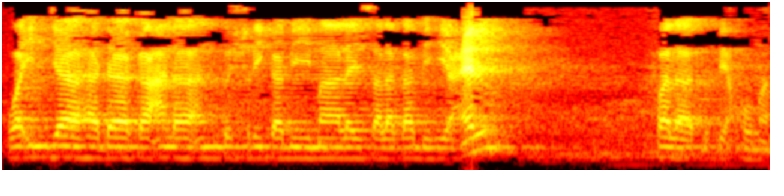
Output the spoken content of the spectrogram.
"Wa in jahadaka 'ala an tusyrika bima laysa laka bihi 'ilm, fala tuti'huma."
